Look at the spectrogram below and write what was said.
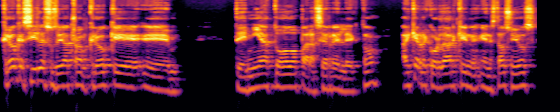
Creo que sí le sucedió a Trump. Creo que eh, tenía todo para ser reelecto. Hay que recordar que en, Estados Unidos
